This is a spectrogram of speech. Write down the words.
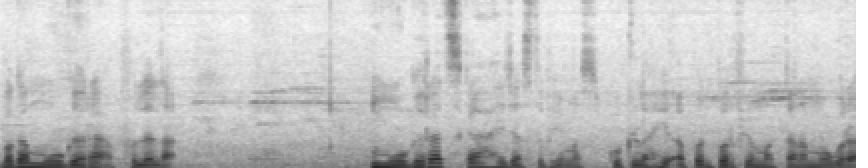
बघा मोगरा फुलला. मोगराच का आहे जास्त फेमस कुठलाही आपण परफ्यूम मागताना मोगरा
